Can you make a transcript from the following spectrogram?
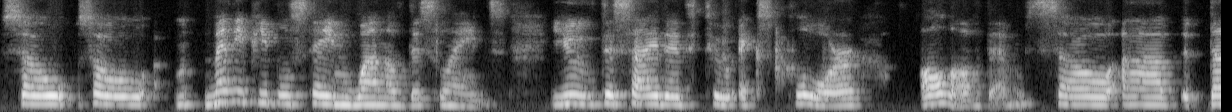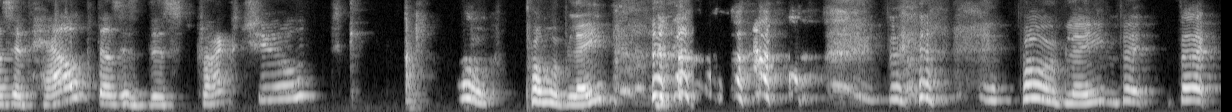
So, so many people stay in one of these lanes. You've decided to explore all of them. So, uh, does it help? Does it distract you? Oh, probably. probably, but but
